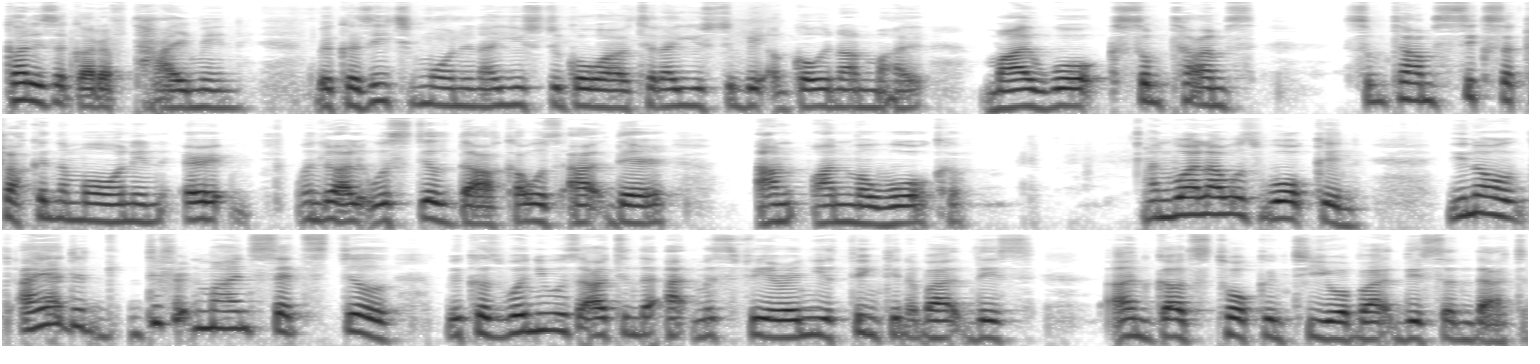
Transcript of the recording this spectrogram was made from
God is a God of timing because each morning I used to go out and I used to be going on my my walk. Sometimes sometimes six o'clock in the morning er, when it was still dark, I was out there on, on my walk. And while I was walking, you know, I had a different mindset still because when you was out in the atmosphere and you're thinking about this and God's talking to you about this and that.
